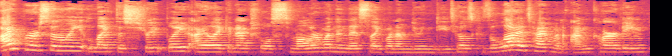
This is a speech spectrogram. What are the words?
I personally like the straight blade. I like an actual smaller one than this, like when I'm doing details, because a lot of time when I'm carving,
